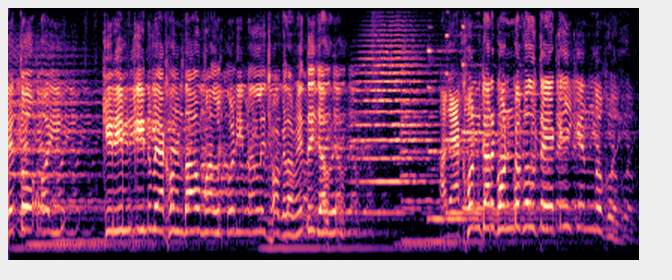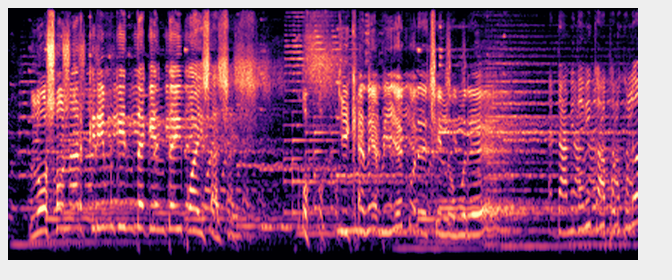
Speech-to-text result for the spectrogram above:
এ তো ওই ক্রিম কিনবে এখন দাও মাল করি নাহলে ঝগড়া মেতে যাবে। আর এখনকার গন্ডগোল তো একেই কেন্দ্র করে। লোশন আর ক্রিম কিনতে কিনতেই পয়সা শেষ। কিখানে বিয়ে করেছিলুম রে। দামি দামি কাপড়গুলো?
